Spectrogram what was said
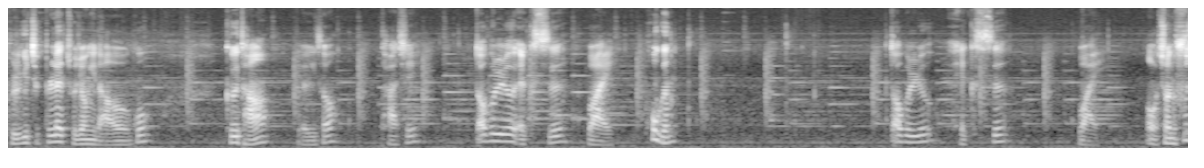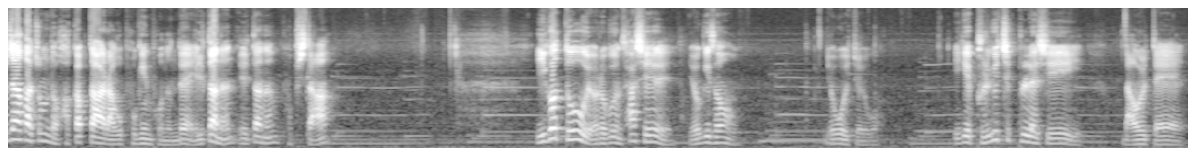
불규칙 플랫 조정이 나오고 그 다음 여기서 다시 WXY 혹은 WXY 어, 전 후자가 좀 더 가깝다라고 보긴 보는데 일단은 일단은 봅시다. 이것도 여러분 사실 여기서 요거 있죠 요거 이게 불규칙 플랫이 나올 때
